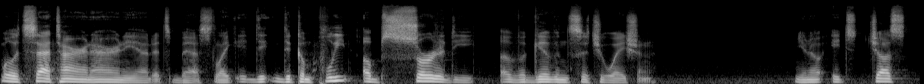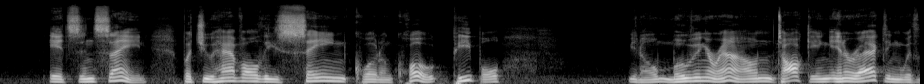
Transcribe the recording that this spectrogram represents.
Well, it's satire and irony at its best, like it, the, the complete absurdity of a given situation. You know, it's just it's insane. But you have all these sane, quote unquote, people you know, moving around, talking, interacting with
